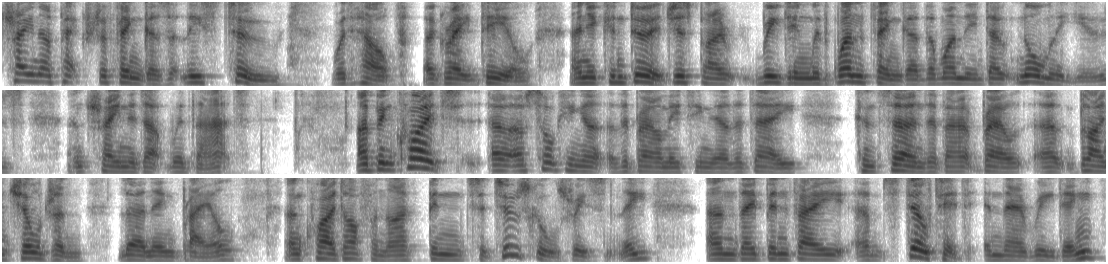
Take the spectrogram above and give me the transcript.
train up extra fingers, at least two would help a great deal. And you can do it just by reading with one finger, the one that you don't normally use, and train it up with that. I've been quite, uh, I was talking at the Braille meeting the other day, concerned about Braille, uh, blind children learning Braille. And quite often I've been to two schools recently and they've been very um, stilted in their reading.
